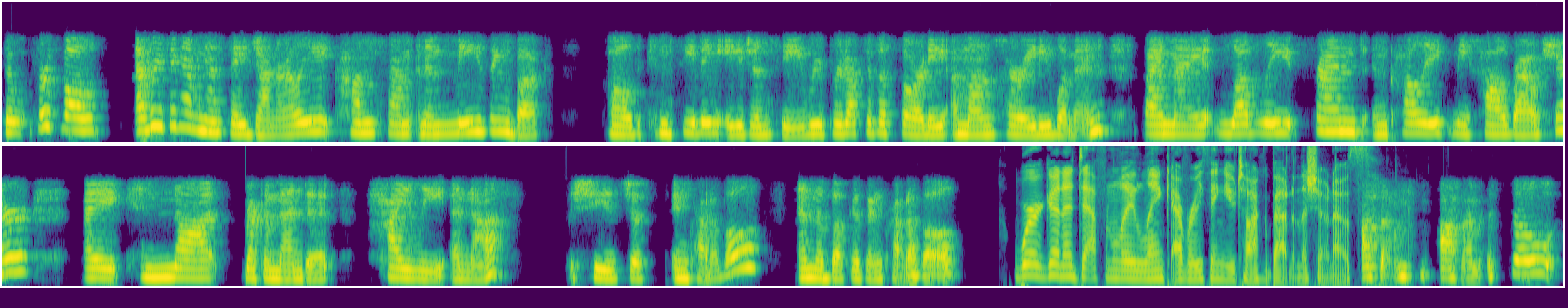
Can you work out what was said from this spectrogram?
So, first of all, everything I'm going to say generally comes from an amazing book called Conceiving Agency Reproductive Authority Among Haredi Women by my lovely friend and colleague, Michal Raucher. I cannot recommend it highly enough. She's just incredible, and the book is incredible. We're going to definitely link everything you talk about in the show notes. Awesome. Awesome. So,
